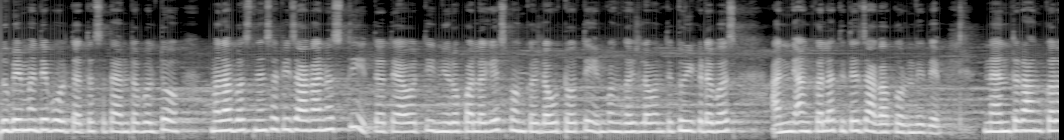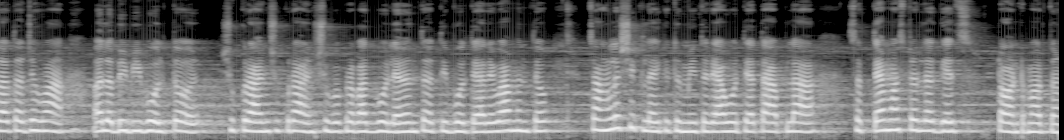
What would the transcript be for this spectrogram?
दुबईमध्ये बोलतात तसं त्यानंतर बोलतो मला बसण्यासाठी जागा नसती तर त्यावरती निरोपा लगेच पंकजला उठवते. पंकजला म्हणते तू इकडे बस आणि अंकलला तिथे जागा करून देते. नंतर अंकल आता जेव्हा अलबीबी बोलतो शुक्रान शुक्रान शुभप्रभात बोलल्यानंतर ती बोलते अरे वा म्हणतो चांगलं शिकलं आहे की तुम्ही तर यावरती आता आपला सत्या मास्टर लगेच टॉन्ट मारतो.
